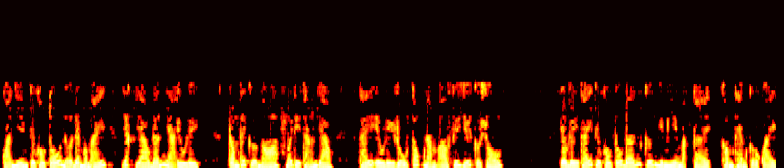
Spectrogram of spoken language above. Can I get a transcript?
Quả nhiên tiêu khâu tố nửa đêm hôm ấy dắt dao đến nhà yêu ly, trông thấy cửa ngõ mới đi thẳng vào, thấy yêu ly rủ tóc nằm ở phía dưới cửa sổ. Yêu ly thấy tiêu khâu tố đến cứ nghiêm nhiên mặc kệ, không thèm cựa quậy,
